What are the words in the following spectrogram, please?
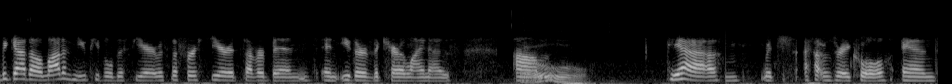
we got a lot of new people this year. It was the first year it's ever been in either of the Carolinas. Um, oh. Yeah, which I thought was very cool. And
